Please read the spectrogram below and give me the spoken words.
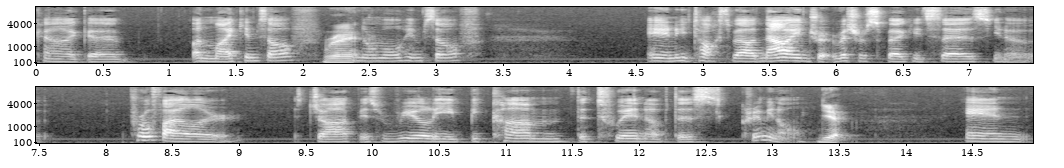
kind of like a unlike himself, Right. normal himself. And he talks about now in retrospect, he says, you know, profiler job is really become the twin of this criminal, Yep. and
